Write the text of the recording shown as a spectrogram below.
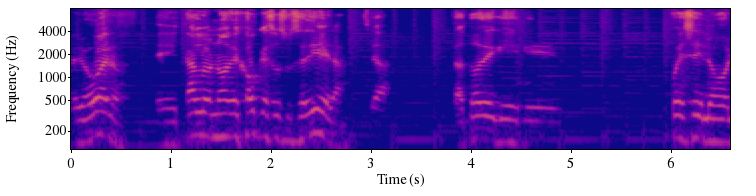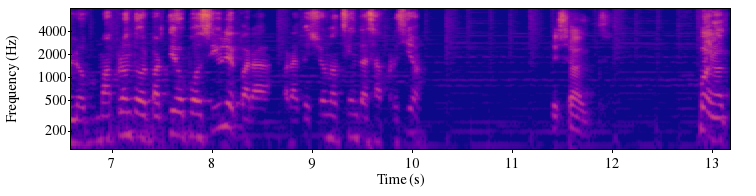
Pero bueno, eh, Carlos no dejó que eso sucediera. O sea, trató de que, fuese lo, más pronto del partido posible para, para que yo no sienta esa presión. Exacto. Bueno,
